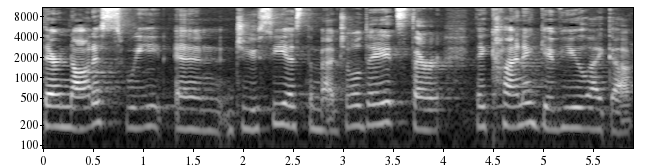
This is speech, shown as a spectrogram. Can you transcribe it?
they're not as sweet and juicy as the medjool dates. They're they kind of give you like a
